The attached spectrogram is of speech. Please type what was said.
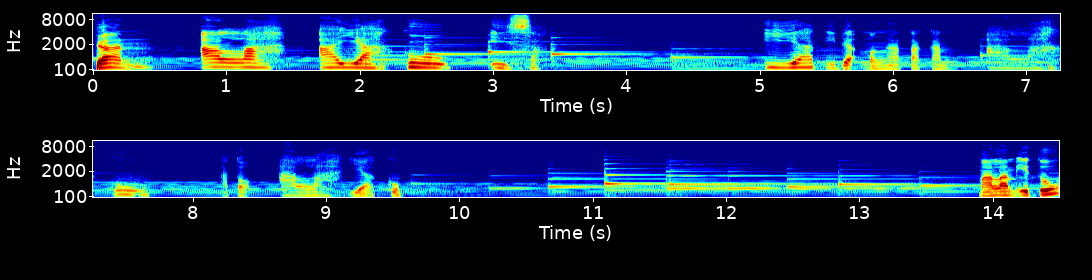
dan Allah ayahku Ishak. Ia tidak mengatakan Allahku atau Allah Yakub. Malam itu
